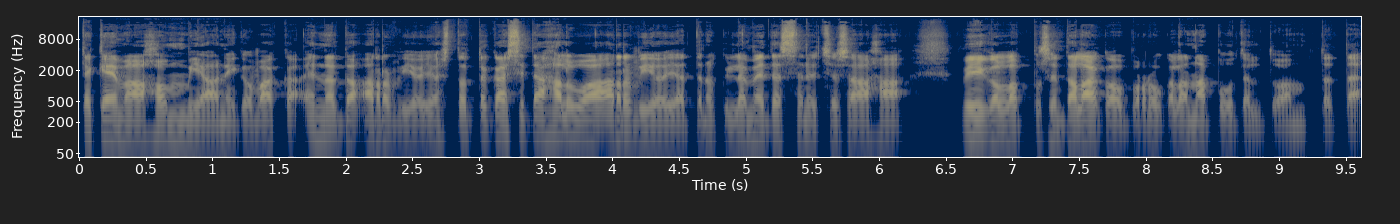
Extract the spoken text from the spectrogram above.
tekemään hommia, niin vaikka ennalta arvioi, jos totta kai sitä haluaa arvioida, että no kyllä me tässä nyt se saadaan viikonloppuisen talakooporukalla naputeltua, mutta että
